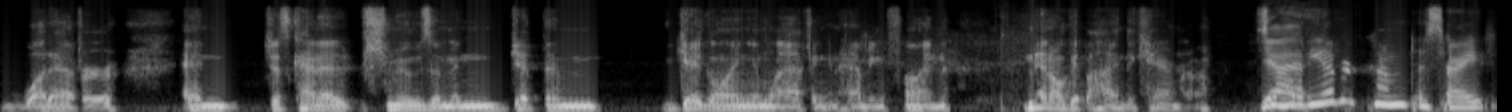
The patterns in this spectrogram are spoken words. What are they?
whatever, and just kind of schmooze them and get them giggling and laughing and having fun. And then I'll get behind the camera. So yeah. have you ever come to, sorry,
